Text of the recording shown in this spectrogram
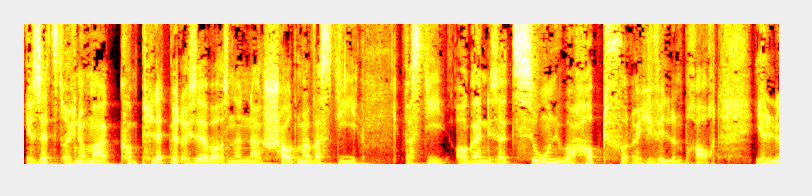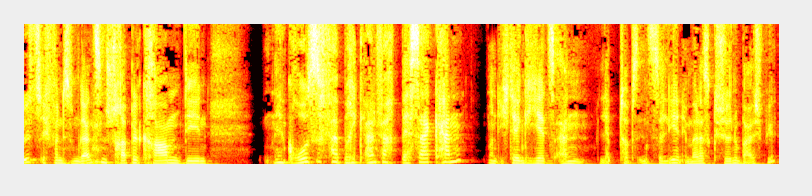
ihr setzt euch nochmal komplett mit euch selber auseinander, schaut mal, was die was die Organisation überhaupt von euch will und braucht. Ihr löst euch von diesem ganzen Schrappelkram, den eine große Fabrik einfach besser kann. Und ich denke jetzt an Laptops installieren, immer das schöne Beispiel.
